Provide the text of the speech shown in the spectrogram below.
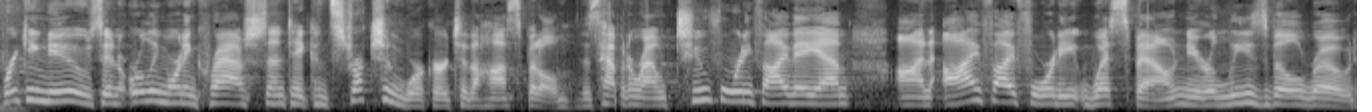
Breaking news, an early morning crash sent a construction worker to the hospital. This happened around 2:45 a.m. on I-540 westbound near Leesville Road.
